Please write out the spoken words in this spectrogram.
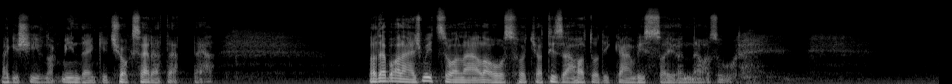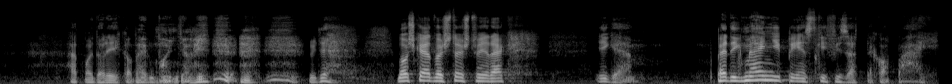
Meg is hívnak mindenkit sok szeretettel. Na de Balázs, mit szólnál ahhoz, hogyha 16-án visszajönne az Úr? Hát majd a Réka megmondja, mi? Ugye? Nos, kedves testvérek, igen. Pedig mennyi pénzt kifizettek apáig.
